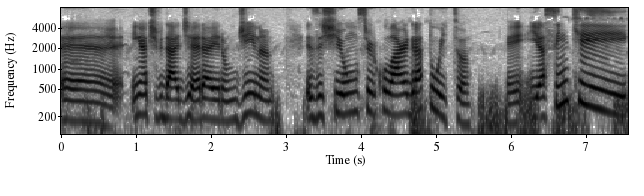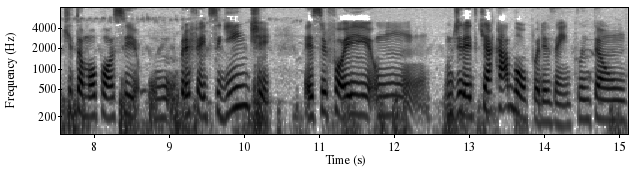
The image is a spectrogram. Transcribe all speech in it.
é, em atividade era a Erundina, existia um circular gratuito. E, assim que, que tomou posse o, o prefeito seguinte, esse foi um, um direito que acabou, por exemplo. Então,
